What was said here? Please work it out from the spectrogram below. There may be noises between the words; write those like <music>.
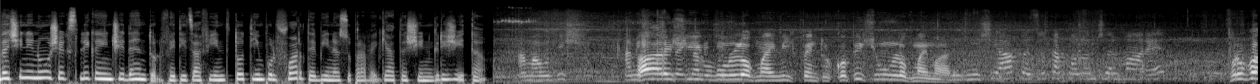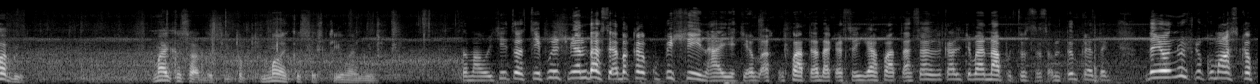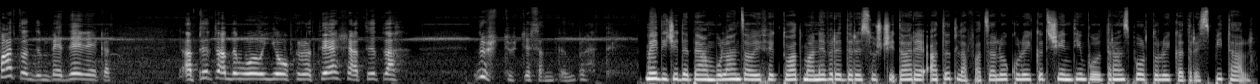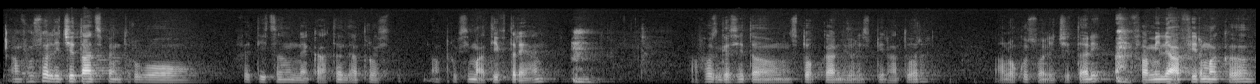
Vecinii nu își explică incidentul, fetița fiind tot timpul foarte bine supravegheată și îngrijită. Am auzit și... Am Are ieșit și noi ca un loc mai mic pentru copii și un loc mai mare. Nu și a căzut acolo în cel mare? Probabil. Mai că s-a găsit-o, mai că să știe mai bine. Am auzit-o țipând și mi-am dat seama că cu piscina e ceva cu fata, dacă se ia fata asta, zic că altceva n-a putut să se întâmple. De... Dar eu nu știu cum a scăpat-o din vedere, că atâta de o, e o crotea și atâta... Nu știu ce s-a întâmplat. Medicii de pe ambulanță au efectuat manevre de resuscitare atât la fața locului cât și în timpul transportului către spital. Am fost solicitați pentru o fetiță înnecată de apro- aproximativ 3 ani. A fost găsită în stop cardiorespirator la locul solicitării. <clears throat> Familia afirmă că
